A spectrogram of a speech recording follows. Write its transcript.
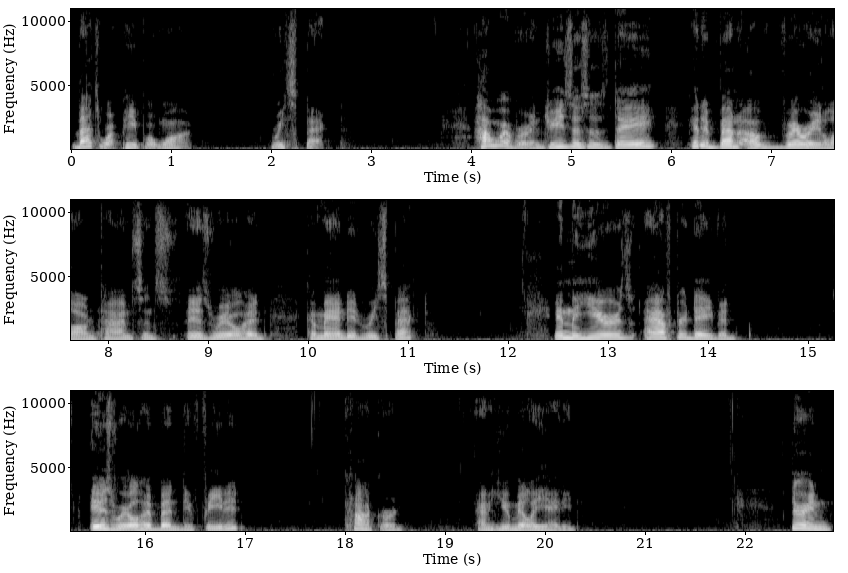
That's what people want respect. However, in Jesus' day, it had been a very long time since Israel had commanded respect. In the years after David, Israel had been defeated, conquered, and humiliated. During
